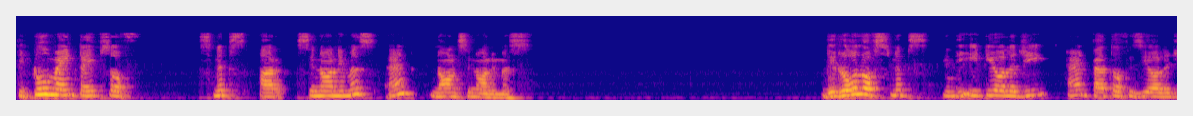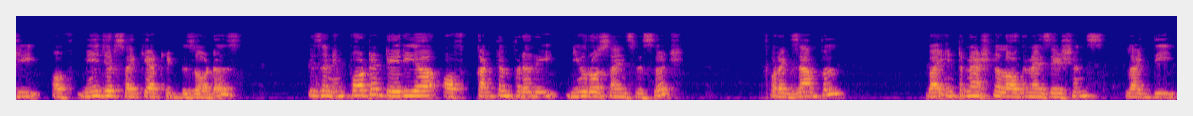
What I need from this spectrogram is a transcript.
The two main types of SNPs are synonymous and non-synonymous. The role of SNPs in the etiology and pathophysiology of major psychiatric disorders is an important area of contemporary neuroscience research. For example, by international organizations like the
